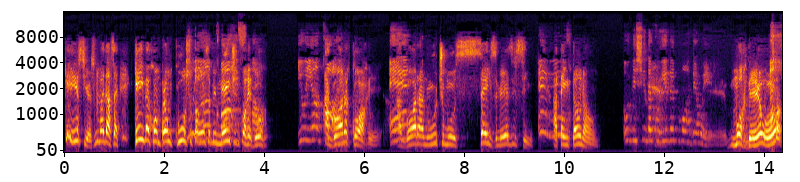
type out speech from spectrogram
Que isso, Ian? Isso não vai dar certo. Quem vai comprar um curso falando sobre mente do corredor? E o Ian corre? Agora corre. É? Agora, nos últimos seis meses, sim. É Até então, não. O bichinho da corrida mordeu ele. Mordeu, oh,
